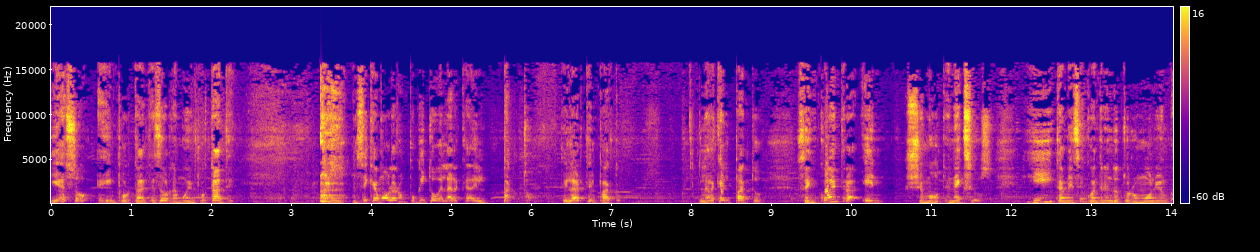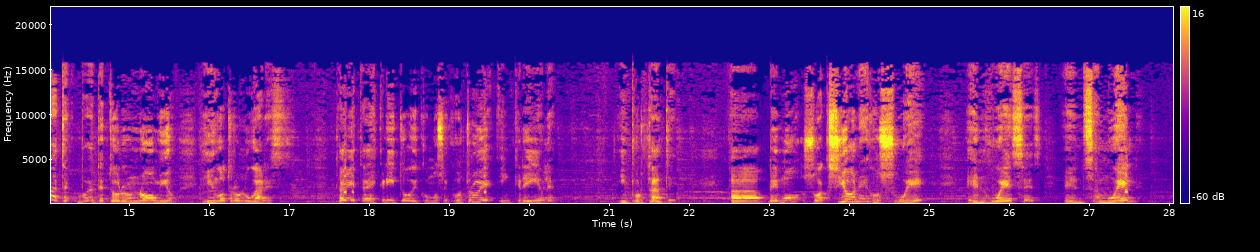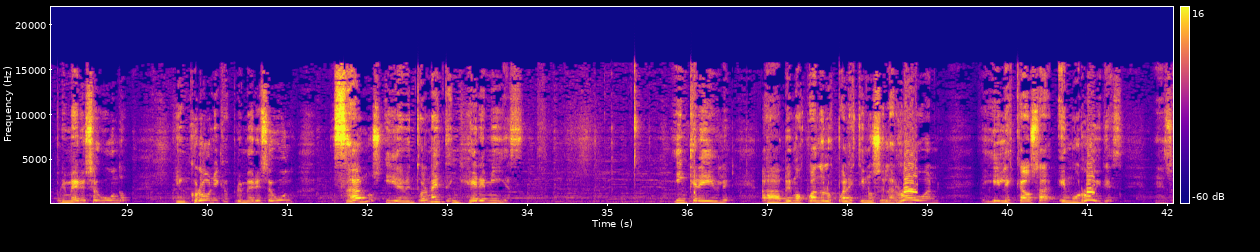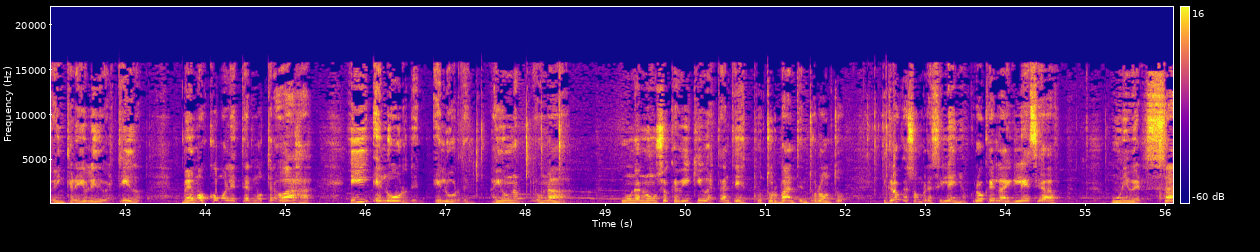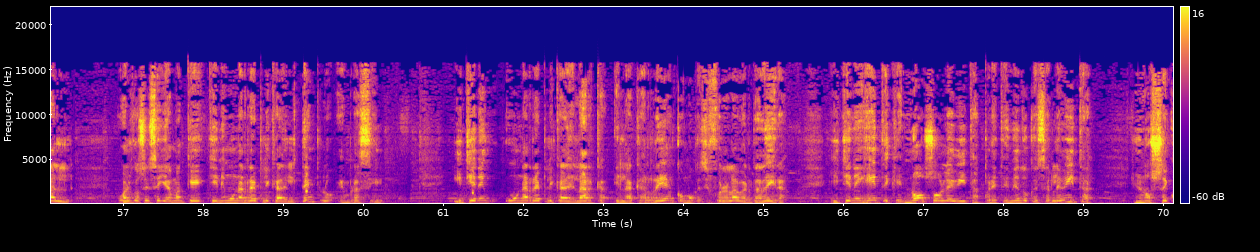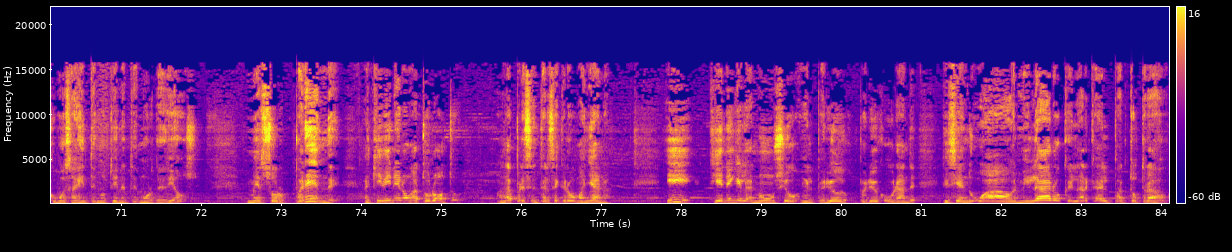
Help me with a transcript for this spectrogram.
Y eso es importante, esa orden es muy importante. Así que vamos a hablar un poquito del arca del pacto. El arca del pacto. El arca del pacto se encuentra en Shemot, en Éxodos. Y también se encuentra en Deuteronomio, en Deuteronomio y en otros lugares. También está escrito y cómo se construye, increíble, importante. Ah, vemos su acción en Josué, en jueces, en Samuel, primero y segundo, en crónicas, primero y segundo, salmos y eventualmente en Jeremías. Increíble. Ah, vemos cuando los palestinos se la roban y les causa hemorroides. Eso es increíble y divertido. Vemos cómo el Eterno trabaja y el orden, el orden. Hay una, un anuncio que vi que bastante perturbante en Toronto y creo que son brasileños. Creo que la iglesia universal o algo así se llaman que tienen una réplica del templo en Brasil y tienen una réplica del arca y la carrean como que si fuera la verdadera y tienen gente que no son levitas pretendiendo que ser levitas. Yo no sé cómo esa gente no tiene temor de Dios. Me sorprende. Aquí vinieron a Toronto, van a presentarse creo mañana y tienen el anuncio en el periódico, periódico grande diciendo, wow, el milagro que el arca del pacto trajo.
